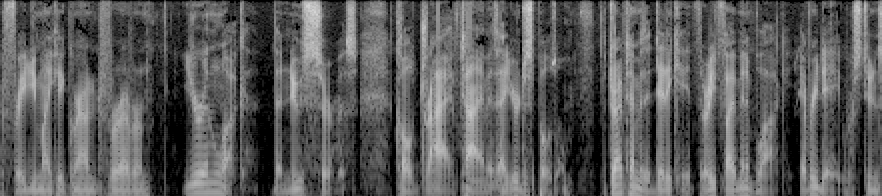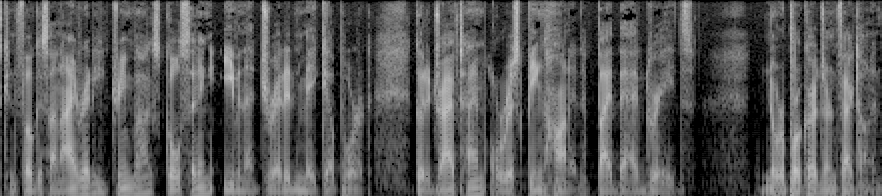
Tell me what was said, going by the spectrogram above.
Afraid you might get grounded forever? You're in luck. The new service called Drive Time is at your disposal. Drive Time is a dedicated 35 minute block every day where students can focus on iReady, Dreambox, goal setting, even that dreaded makeup work. Go to Drive Time or risk being haunted by bad grades. No report cards are in fact haunted.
